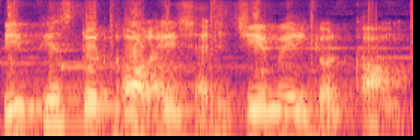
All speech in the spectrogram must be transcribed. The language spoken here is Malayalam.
bps.college at gmail.com.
